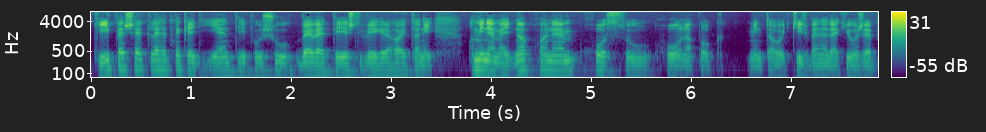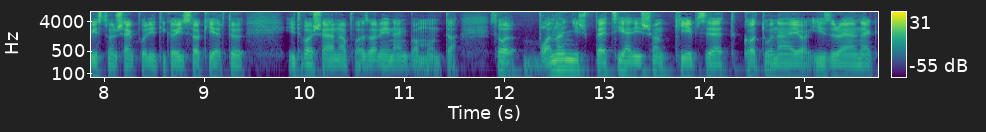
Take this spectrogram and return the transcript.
képesek lehetnek egy ilyen típusú bevetést végrehajtani, ami nem egy nap, hanem hosszú hónapok mint ahogy Kis Benedek József biztonságpolitikai szakértő itt vasárnap az arénánkban mondta. Szóval van annyi speciálisan képzett katonája Izraelnek,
